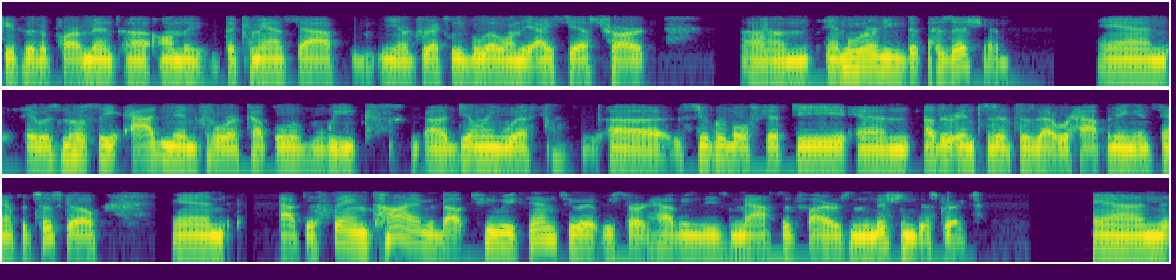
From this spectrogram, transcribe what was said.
chief of the department uh, on the, the command staff, you know, directly below on the ICS chart, um, and learning the position and it was mostly admin for a couple of weeks, uh, dealing with uh, Super Bowl 50 and other incidences that were happening in San Francisco. And at the same time, about two weeks into it, we start having these massive fires in the Mission District. And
